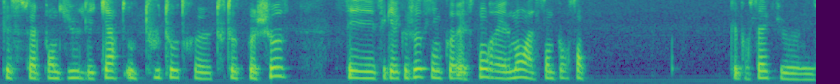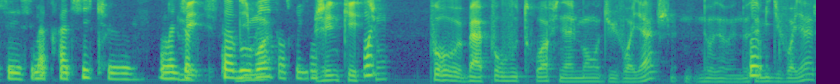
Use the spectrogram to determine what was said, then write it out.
que ce soit le pendule, les cartes ou toute autre, toute autre chose, c'est quelque chose qui me correspond réellement à 100%. C'est pour ça que c'est ma pratique, euh, on va dire, Mais favorite, dis-moi, entre guillemets. j'ai une question Ouais. pour, bah, pour vous trois finalement du voyage, nos, nos Ouais. amis du voyage.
